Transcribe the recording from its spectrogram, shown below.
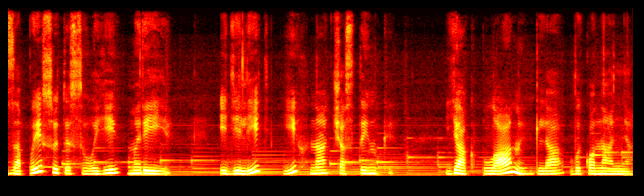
Записуйте свої мрії і діліть їх на частинки, як плани для виконання.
